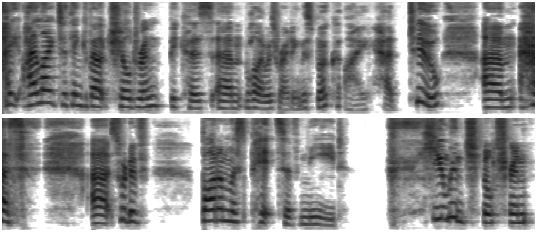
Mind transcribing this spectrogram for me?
I, I, like to think about children because um, while I was writing this book, I had two um, as uh, sort of bottomless pits of need. Human children,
